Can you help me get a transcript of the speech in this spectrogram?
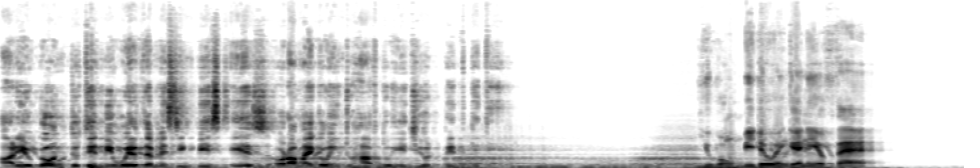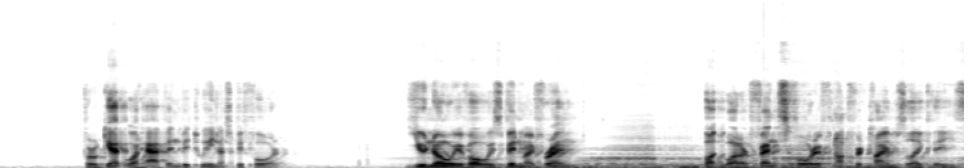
Are you going to tell me where the missing piece is, or am I going to have to eat your pet kitty? You won't be doing any of that. Forget what happened between us before. You know you've always been my friend. But what are friends for if not for times like these?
